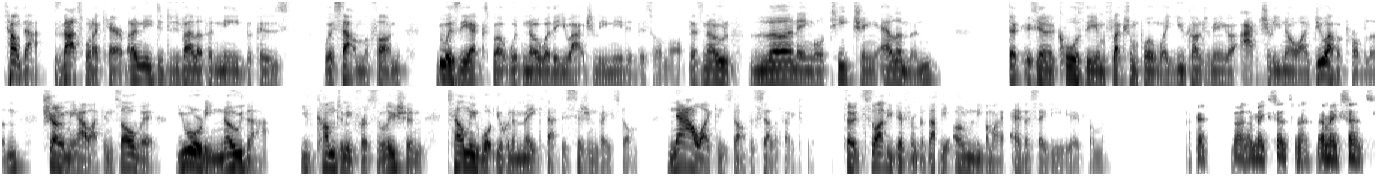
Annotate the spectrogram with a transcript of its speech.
tell me that because that's what I care about. I don't need to develop a need because we're sat on the phone. You, as the expert, would know whether you actually needed this or not. There's no learning or teaching element that is going to cause the inflection point where you come to me and go, actually, no, I do have a problem. Show me how I can solve it. You already know that. You've come to me for a solution. Tell me what you're going to make that decision based on. Now I can start to sell effectively. So it's slightly different, but that's the only time I ever say deviate from it. Okay. No, that makes sense, man. That makes sense.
